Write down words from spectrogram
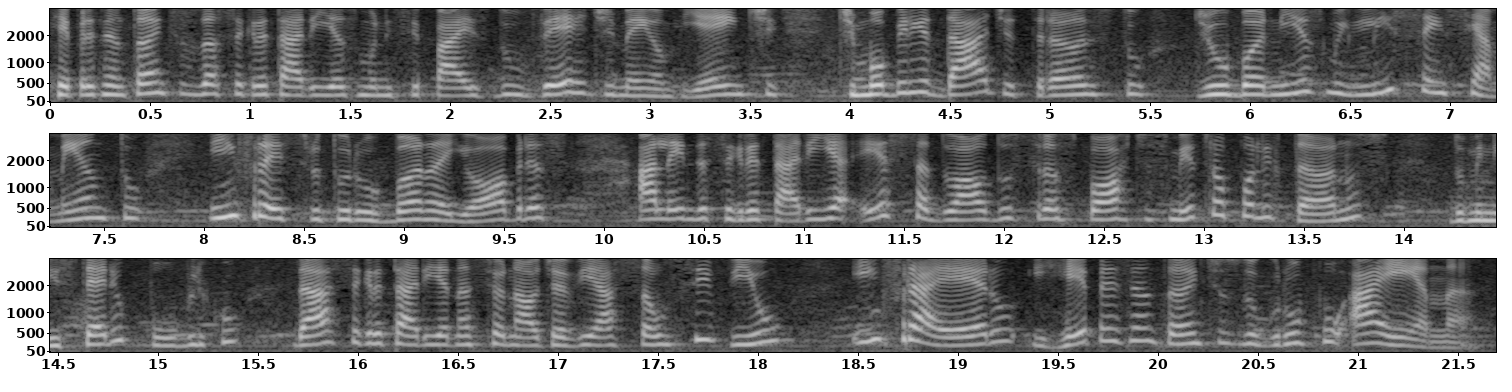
representantes das secretarias municipais do Verde e Meio Ambiente, de Mobilidade e Trânsito, de Urbanismo e Licenciamento, Infraestrutura Urbana e Obras, além da Secretaria Estadual dos Transportes Metropolitanos, do Ministério Público, da Secretaria Nacional de Aviação Civil, Infraero e representantes do Grupo AENA.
